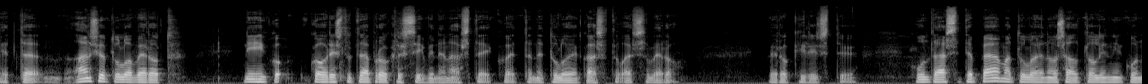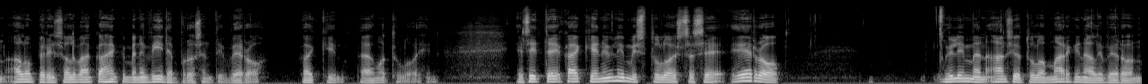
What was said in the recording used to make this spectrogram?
että ansiotuloverot, niihin kohdistuu tämä progressiivinen asteikko, että ne tulojen kasvavaissa vero, vero kiristyy. Kun taas sitten pääomatulojen osalta oli niin kuin alun perin se oli vain 25 prosentin vero kaikkiin pääomatuloihin. Ja sitten kaikkein ylimmistuloissa se ero ylimmän ansiotulon marginaaliveron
